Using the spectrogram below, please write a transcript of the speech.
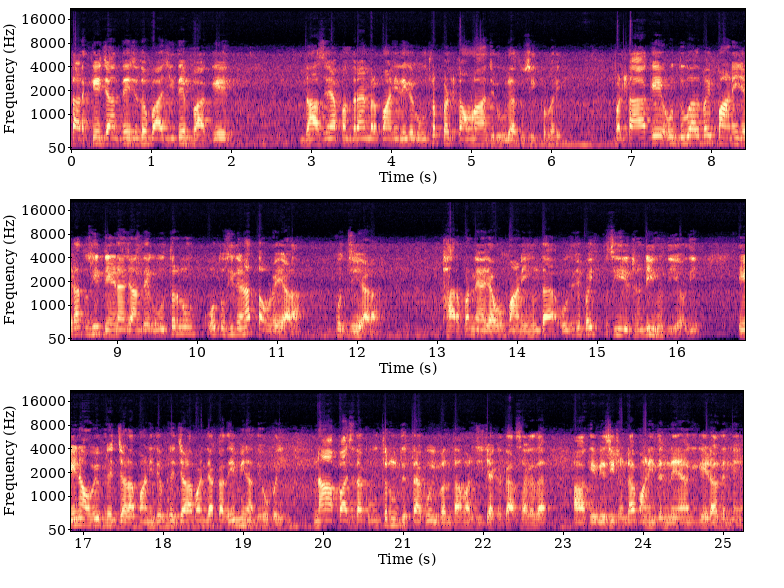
ਤੜਕੇ ਜਾਂਦੇ ਜਦੋਂ ਬਾਜੀ ਦੇ ਬਾਗੇ 10 ਜਾਂ 15 ml ਪਾਣੀ ਦੇ ਕੇ ਕਬੂਤਰ ਪਲਟਾਉਣਾ ਜ਼ਰੂਰ ਹੈ ਤੁਸੀਂ ਇੱਕ ਵਾਰੀ। ਪਲਟਾ ਕੇ ਉਦੋਂ ਬਾਅਦ ਬਈ ਪਾਣੀ ਜਿਹੜਾ ਤੁਸੀਂ ਦੇਣਾ ਜਾਂਦੇ ਕਬੂਤਰ ਨੂੰ, ਉਹ ਤੁਸੀਂ ਦੇਣਾ ਤੌੜੇ ਵਾਲਾ, ਕੁੱਜੇ ਵਾਲਾ। ਠਰ ਭੰਨਿਆ ਜਾ, ਉਹ ਪਾਣੀ ਹੁੰਦਾ, ਉਹਦੇ 'ਚ ਬਈ ਤਸੀਰ ਠੰਡੀ ਹੁੰਦੀ ਆ ਉਹਦੀ। ਇਹ ਨਾ ਹੋਵੇ ਫ੍ਰਿਜ ਵਾਲਾ ਪਾਣੀ ਦਿਓ, ਫ੍ਰਿਜ ਵਾਲਾ ਪਾਣੀ ਦਾ ਕਦੇ ਵੀ ਨਾ ਦਿਓ ਬਈ। ਨਾ ਆਪਾਂ ਅੱਜ ਦਾ ਕਬੂਤਰ ਨੂੰ ਦਿੱਤਾ, ਕੋਈ ਬੰਦਾ ਮਰਜ਼ੀ ਚੈੱਕ ਕਰ ਸਕਦਾ, ਆ ਕੇ ਵੀ ਅਸੀਂ ਠੰਡਾ ਪਾਣੀ ਦਿੰਨੇ ਆ ਕਿ ਕਿਹੜਾ ਦਿੰਨੇ ਆ।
